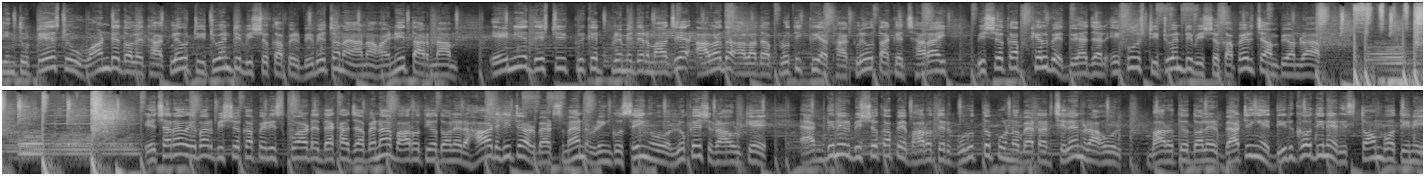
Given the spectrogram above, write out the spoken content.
কিন্তু টেস্ট ও ওয়ানডে দলে থাকলেও টি টোয়েন্টি বিশ্বকাপের বিবেচনায় আনা হয়নি তার নাম। এই নিয়ে দেশটির ক্রিকেট প্রেমীদের মাঝে আলাদা আলাদা প্রতিক্রিয়া থাকলেও তাকে ছাড়াই বিশ্বকাপ খেলবে দুই হাজার একুশ টি টোয়েন্টি বিশ্বকাপের চ্যাম্পিয়নরা। এছাড়াও এবার বিশ্বকাপের স্কোয়াডে দেখা যাবে না ভারতীয় দলের hard hitter batsman Rinku Singh ও লোকেশ রাহুলকে। একদিনের বিশ্বকাপে ভারতের গুরুত্বপূর্ণ ব্যাটার ছিলেন রাহুল। ভারতীয় দলের ব্যাটিংয়ে দীর্ঘদিনের স্তম্ভ তিনি।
